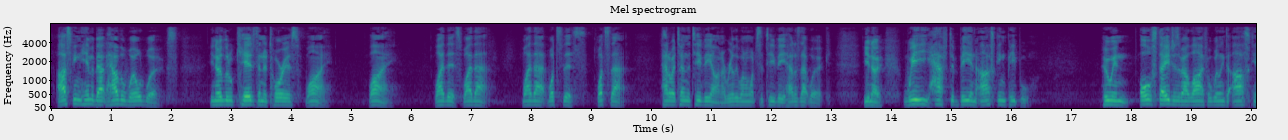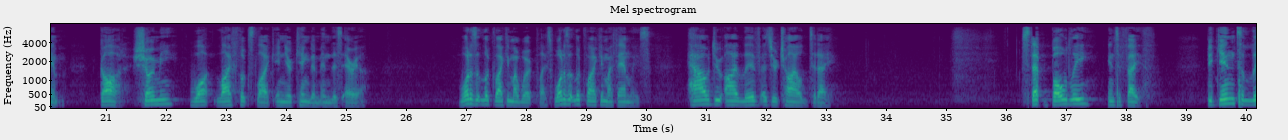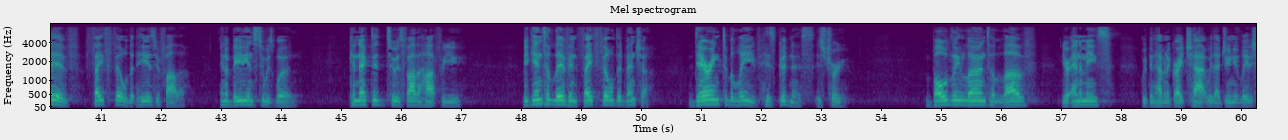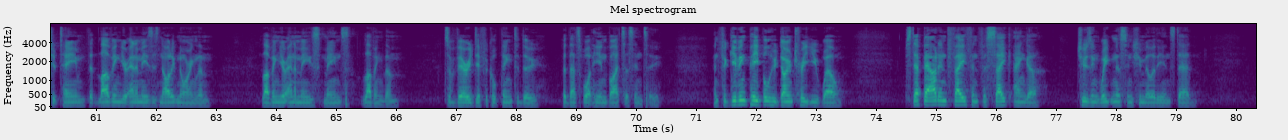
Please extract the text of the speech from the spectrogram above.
Asking Him about how the world works. You know, little kids are notorious. Why? Why? Why this? Why that? Why that? What's this? What's that? How do I turn the TV on? I really want to watch the TV. How does that work? You know, we have to be an asking people who in all stages of our life are willing to ask Him, God, show me what life looks like in your kingdom in this area. What does it look like in my workplace? What does it look like in my families? How do I live as your child today? Step boldly into faith. Begin to live faith filled that He is your Father, in obedience to His word, connected to His Father heart for you. Begin to live in faith filled adventure, daring to believe His goodness is true. Boldly learn to love your enemies. We've been having a great chat with our junior leadership team that loving your enemies is not ignoring them. Loving your enemies means loving them. It's a very difficult thing to do, but that's what he invites us into. And forgiving people who don't treat you well. Step out in faith and forsake anger, choosing weakness and humility instead.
